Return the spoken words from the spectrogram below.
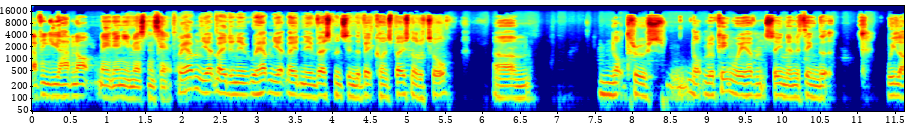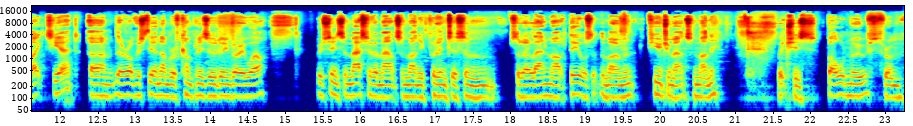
I think you have not made any investments yet. Right? We haven't yet made any. We haven't yet made any investments in the Bitcoin space. Not at all. Um, not through not looking. We haven't seen anything that we liked yet. Um, there are obviously a number of companies who are doing very well. We've seen some massive amounts of money put into some sort of landmark deals at the moment, huge amounts of money, which is bold moves from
